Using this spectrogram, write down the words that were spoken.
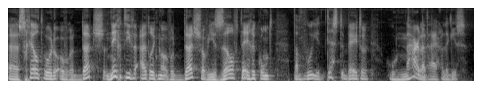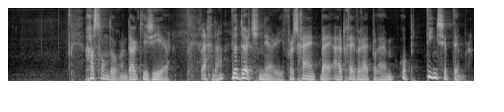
uh, scheldwoorden over het Dutch, negatieve uitdrukkingen over het Dutch, over jezelf tegenkomt, dan voel je des te beter hoe naar dat eigenlijk is. Gaston Doorn, dank je zeer. Graag gedaan. The Dutctionary verschijnt bij uitgeverij Pluim op 10 september.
